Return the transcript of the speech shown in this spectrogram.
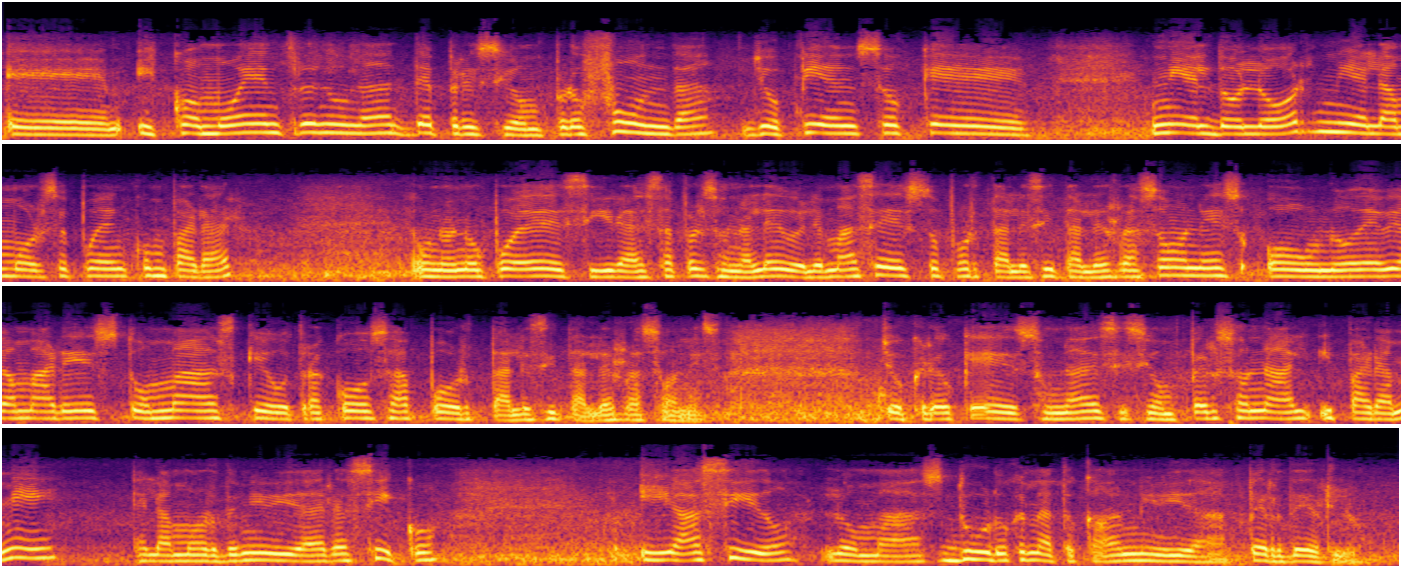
Eh, y cómo entro en una depresión profunda. Yo pienso que ni el dolor ni el amor se pueden comparar. Uno no puede decir a esta persona le duele más esto por tales y tales razones o uno debe amar esto más que otra cosa por tales y tales razones. Yo creo que es una decisión personal y para mí el amor de mi vida era Zico y ha sido lo más duro que me ha tocado en mi vida perderlo.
